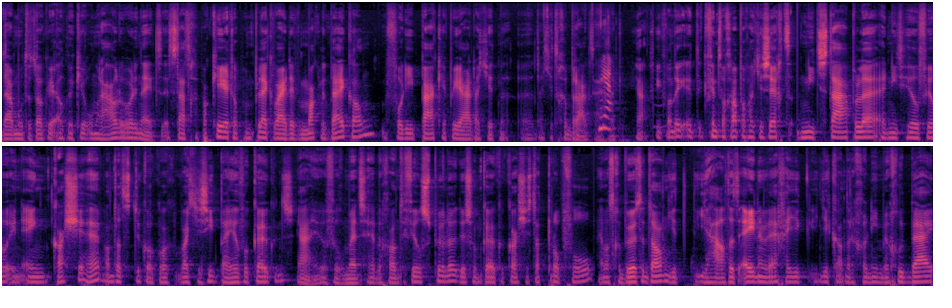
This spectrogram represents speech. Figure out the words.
daar moet het ook weer elke keer onderhouden worden. Nee, het, het, staat geparkeerd op een plek waar je er makkelijk bij kan. Voor die paar keer per jaar dat je het, uh, dat je het gebruikt eigenlijk. Ja. ja. Ik, want ik, ik vind het wel grappig wat je zegt, niet stapelen en niet heel veel in één kastje. Hè? Want dat is natuurlijk ook wat je ziet bij heel veel keukens. Ja, heel veel mensen hebben gewoon te veel spullen, dus zo'n keukenkastje staat propvol. En wat gebeurt er dan? Je, je haalt het ene weg en je, je kan er gewoon niet meer goed bij.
